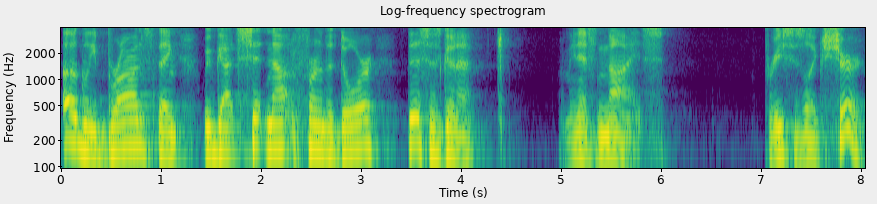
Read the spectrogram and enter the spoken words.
ugly bronze thing we've got sitting out in front of the door. This is going to, I mean, it's nice. Priest is like, sure.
